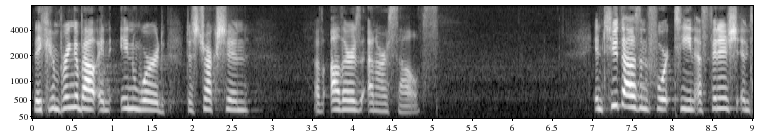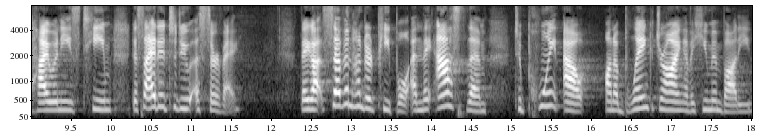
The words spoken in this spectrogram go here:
they can bring about an inward destruction of others and ourselves. In 2014, a Finnish and Taiwanese team decided to do a survey. They got 700 people and they asked them to point out on a blank drawing of a human body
